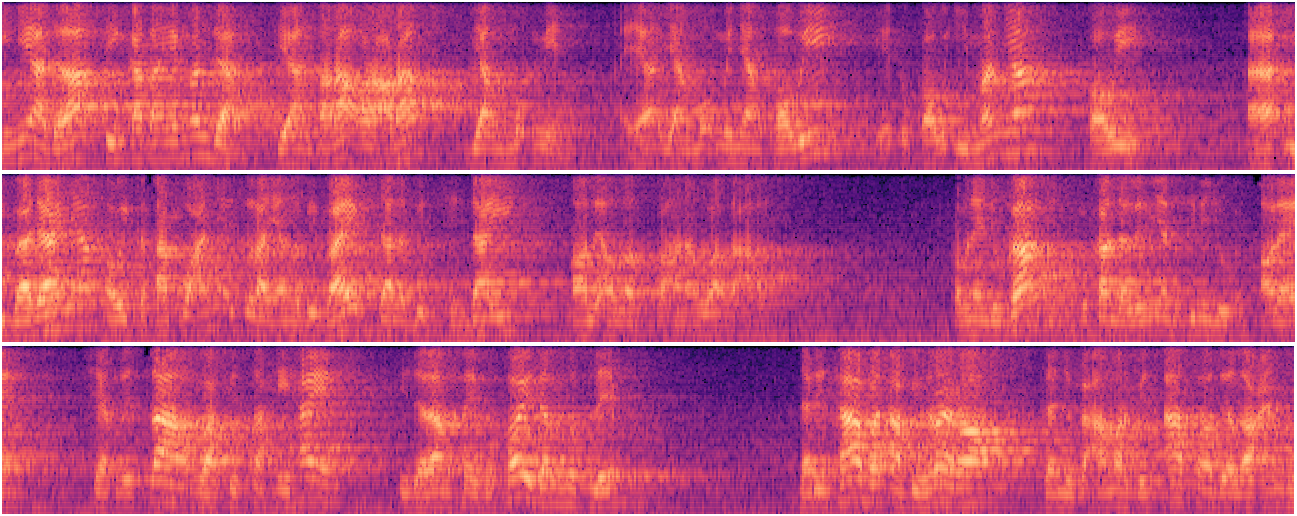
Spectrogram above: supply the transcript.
ini adalah tingkatan yang rendah di antara orang-orang yang mukmin. Ya, yang mukmin yang kawi yaitu kawi imannya, kawi uh, ibadahnya, kawi ketakwaannya itulah yang lebih baik dan lebih dicintai oleh Allah Subhanahu wa taala. Kemudian juga disebutkan dalilnya di sini juga oleh Syekhul Islam wa fi sahihain di dalam Sahih Bukhari dan Muslim dari sahabat Abi Hurairah dan juga Amr bin As radhiyallahu anhu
